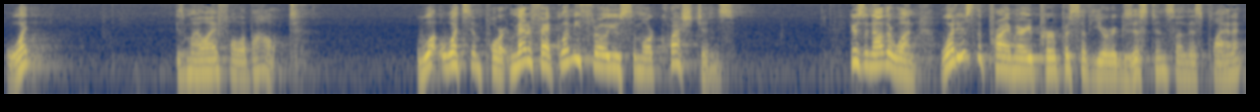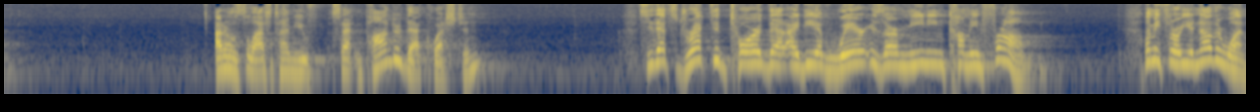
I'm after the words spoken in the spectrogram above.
what is my life all about? What, what's important? Matter of fact, let me throw you some more questions. Here's another one What is the primary purpose of your existence on this planet? I don't know, it's the last time you've sat and pondered that question. See, that's directed toward that idea of where is our meaning coming from? Let me throw you another one.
